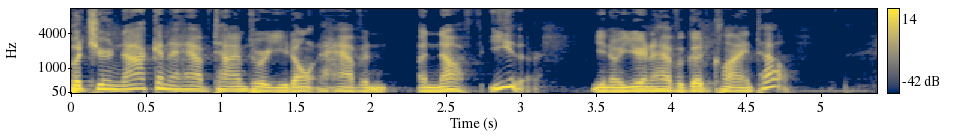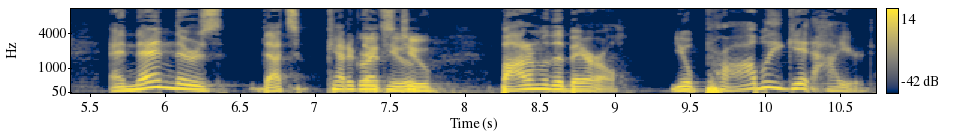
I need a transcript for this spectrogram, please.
but you're not going to have times where you don't have en- enough either. You know, you're going to have a good clientele. And then there's that's category That's two, two. bottom of the barrel. You'll probably get hired,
